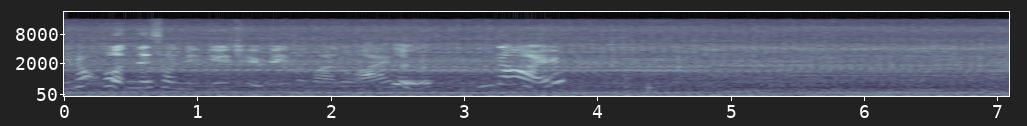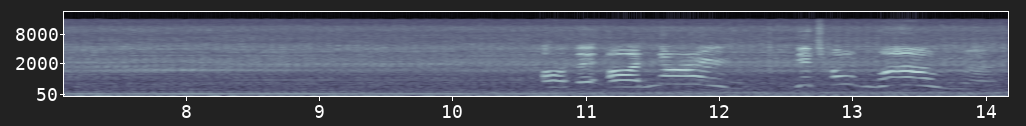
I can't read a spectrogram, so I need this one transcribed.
You're not putting this on your YouTube either, by the way. Yeah. No. Oh, oh no! You told mum.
